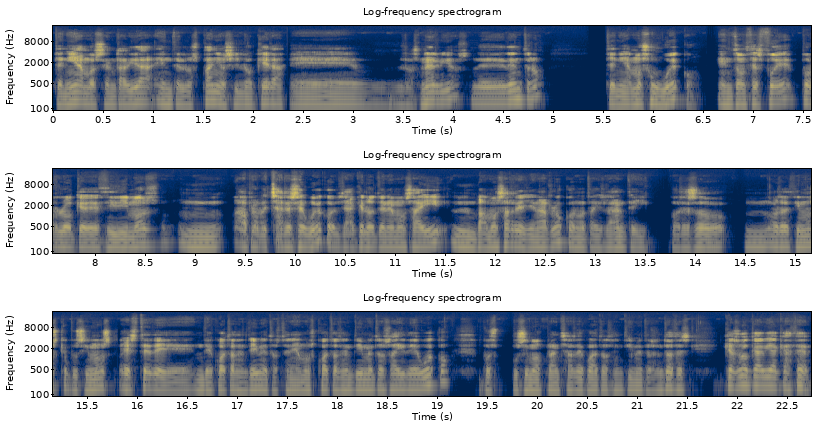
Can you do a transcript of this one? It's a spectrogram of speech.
teníamos en realidad entre los paños y lo que era eh, los nervios de dentro, teníamos un hueco. Entonces fue por lo que decidimos mm, aprovechar ese hueco. Ya que lo tenemos ahí, mm, vamos a rellenarlo con otro aislante. Y por eso mm, os decimos que pusimos este de, de 4 centímetros. Teníamos 4 centímetros ahí de hueco, pues pusimos planchas de 4 centímetros. Entonces, ¿qué es lo que había que hacer?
